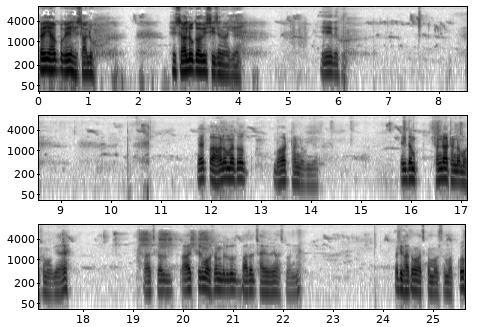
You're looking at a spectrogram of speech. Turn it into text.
भाई यहाँ पर गए हिसालू। हिसालू का भी सीज़न आ गया है। ये देखो। पहाड़ों में तो बहुत ठंड हो गई है। एकदम ठंडा ठंडा मौसम हो गया है। आजकल, आज फिर मौसम बिल्कुल बादल छाए हुए हैं आसमान में। मैं दिखाता हूँ आज का मौसम आपको।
